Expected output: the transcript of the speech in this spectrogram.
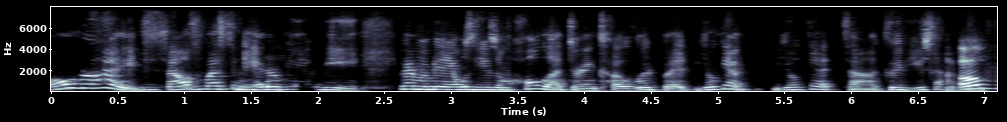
All right. mm-hmm. Southwest and mm-hmm. Airbnb. You haven't been able to use them a whole lot during COVID, but you'll get you'll get uh, good use out of them. Oh,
